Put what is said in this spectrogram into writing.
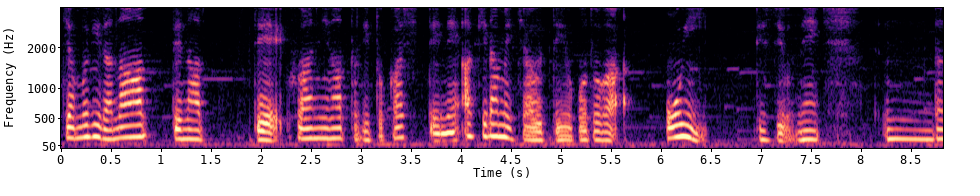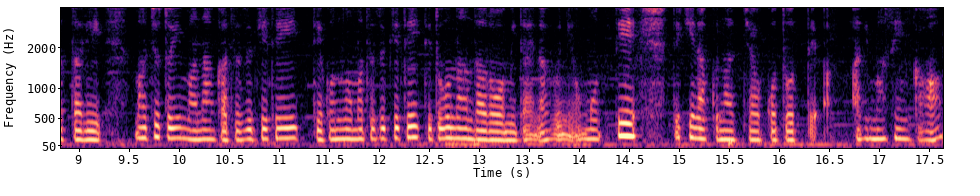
じゃ無理だなってなって不安になったりとかしてね、諦めちゃうっていうことが多いですよね。うんだったり、まあ、ちょっと今なんか続けていってこのまま続けていってどうなんだろうみたいな風に思ってできなくなっちゃうことってありませんか？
